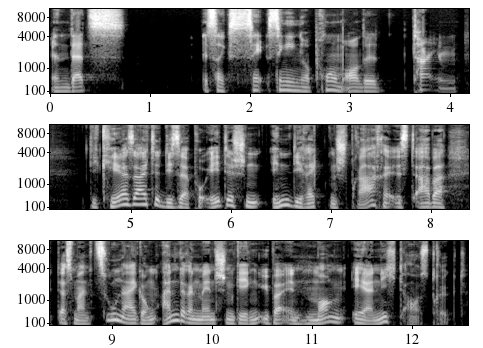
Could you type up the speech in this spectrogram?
and that's it's like si- singing a poem all the time. Die Kehrseite dieser poetischen, indirekten Sprache ist aber, dass man Zuneigung anderen Menschen gegenüber in Hmong eher nicht ausdrückt.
